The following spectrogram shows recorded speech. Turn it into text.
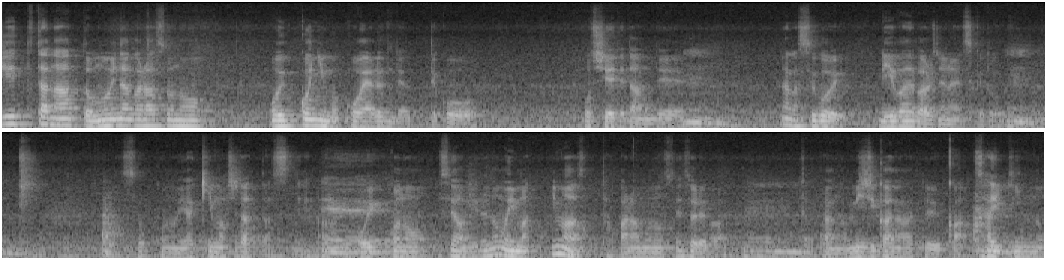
えてたなと思いながらその甥っ子にもこうやるんだよってこう教えてたんで、うん。なんかすごいリバイバルじゃないですけど、うんそこの焼き増しだったですね。あのへー。甥っ子の世話を見るのも今今は宝物ですねそれが、うん。あの身近なというか最近の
